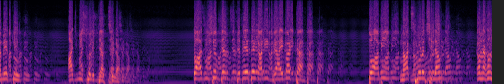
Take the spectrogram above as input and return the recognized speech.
আমি একটু আজমির শরীফ যাচ্ছিলাম। তো আজমির শরীফ যেতে যেতে গাড়ির ড্রাইভারটা, তো আমি মাস্ক পরেছিলাম। কারণ এখন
